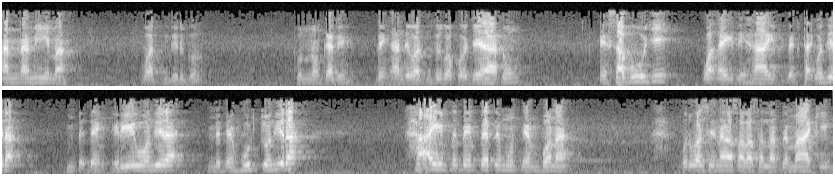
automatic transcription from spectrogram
annamima waddirgol. Ɗum noon kadi ɗen andi waddirgol ko jeeya ɗum e sabuji waɗay ɗi ha yimɓeɓen taƴodira yimɓe ɓen riwodira yimɓe ɓen huccodira ha yimɓe ɓen ɓerɗe mum ɗen bona. Ko ɗum waɗi seydnana salah sallam ɓe maaki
